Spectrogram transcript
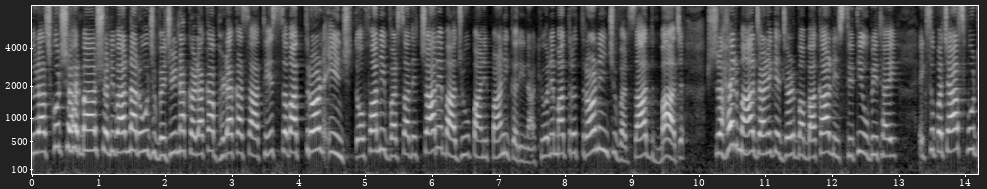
તો રાજકોટ શહેરમાં શનિવારના રોજ વીજળીના કડાકા ભડાકા સાથે સવા ત્રણ ઇંચ તોફાની વરસાદે ચારે બાજુ પાણી પાણી કરી નાખ્યું અને માત્ર ત્રણ ઇંચ વરસાદમાં જ શહેરમાં જાણે કે જળબંબાકારની સ્થિતિ ઊભી થઈ એકસો પચાસ ફૂટ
